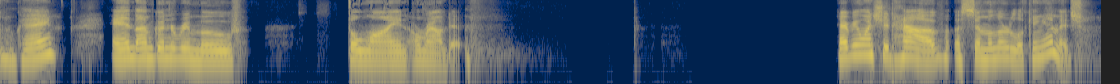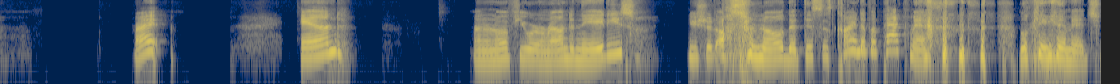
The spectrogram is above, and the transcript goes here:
Okay. And I'm going to remove the line around it. everyone should have a similar looking image, right? And I don't know if you were around in the 80s, you should also know that this is kind of a Pac-Man looking image,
